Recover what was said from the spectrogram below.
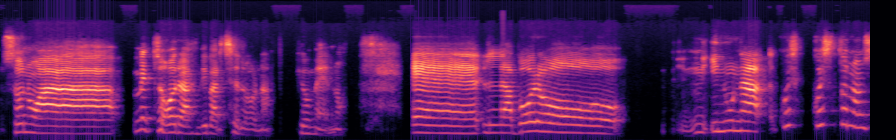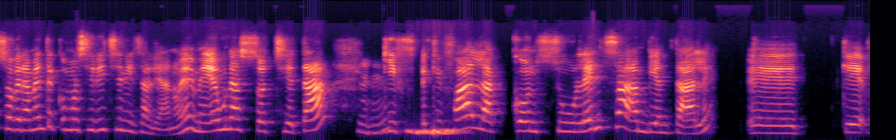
sono a mezz'ora di Barcellona più o meno. Eh, lavoro in una, questo non so veramente come si dice in italiano, eh? è una società mm-hmm. che, che, fa la consulenza ambientale, eh, che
